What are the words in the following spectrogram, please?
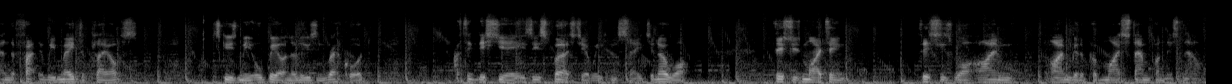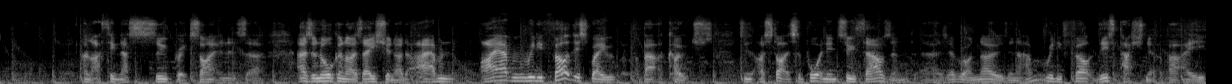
and the fact that we made the playoffs, excuse me, albeit on a losing record, I think this year is his first year you can say, do you know what? This is my team. This is what I'm. I'm going to put my stamp on this now and I think that's super exciting as a, as an organisation. I, I, haven't I haven't really felt this way about a coach since I started supporting in 2000, uh, as everyone knows, and I haven't really felt this passionate about a,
